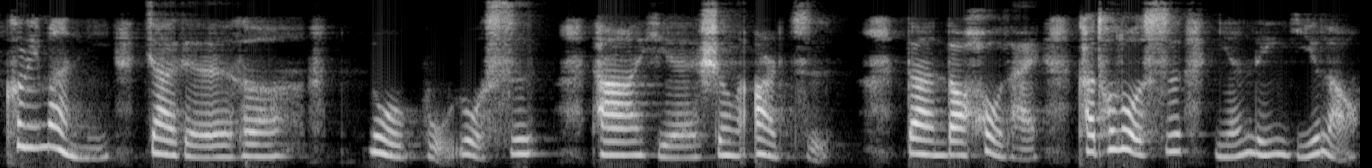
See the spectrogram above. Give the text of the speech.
克里曼尼嫁给了诺普洛斯，他也生了二子。但到后来，卡托洛斯年龄已老。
